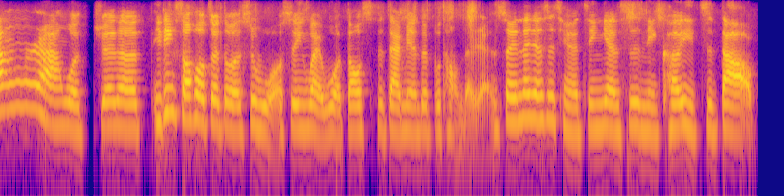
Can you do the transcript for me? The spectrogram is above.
当然，我觉得一定收获最多的是我，是因为我都是在面对不同的人，所以那件事情的经验是你可以知道。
